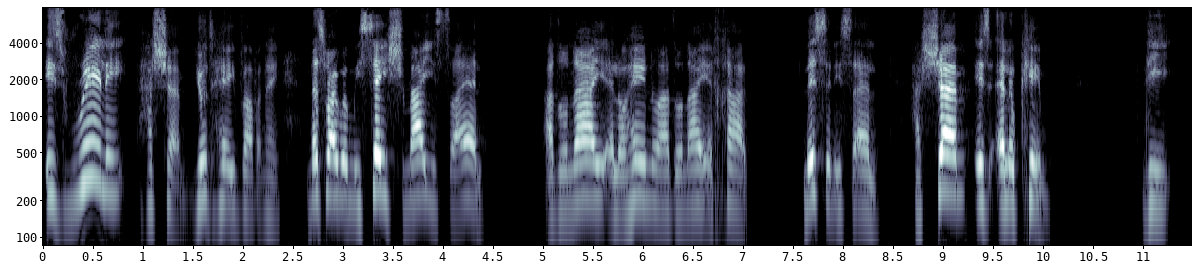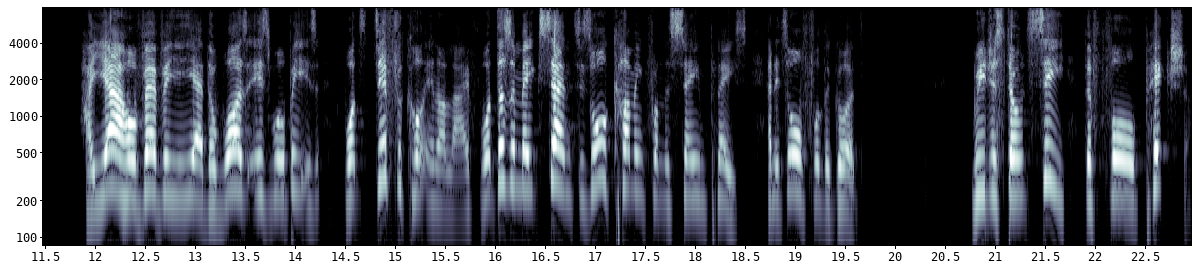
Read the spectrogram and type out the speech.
is really Hashem. Yud Hey Vav and Hey. And that's why when we say Shema Yisrael, Adonai Eloheinu Adonai Echad. Listen, Israel, Hashem is Elokim. The Hayah the was, is, will be. Is, what's difficult in our life, what doesn't make sense, is all coming from the same place and it's all for the good. We just don't see the full picture.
